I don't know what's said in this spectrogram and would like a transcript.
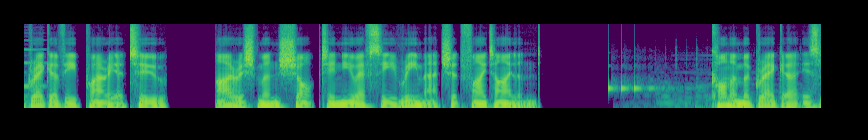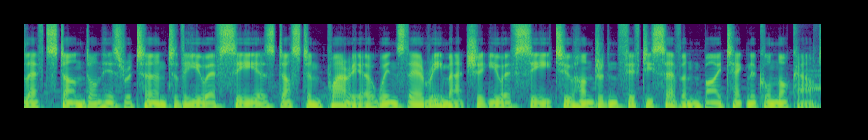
McGregor v Poirier 2 Irishman shocked in UFC rematch at Fight Island. Conor McGregor is left stunned on his return to the UFC as Dustin Poirier wins their rematch at UFC 257 by technical knockout.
